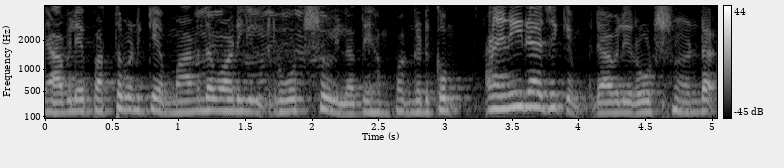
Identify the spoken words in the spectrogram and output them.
രാവിലെ പത്ത് മണിക്ക് മാനന്തവാടിയിൽ റോഡ് ഷോയിൽ അദ്ദേഹം പങ്കെടുക്കും. അനി രാജയ്ക്കും രാവിലെ റോഡ് ഷോ ഉണ്ട്.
